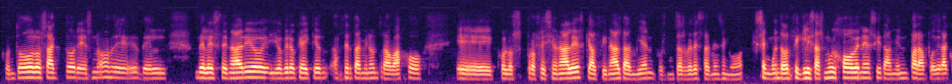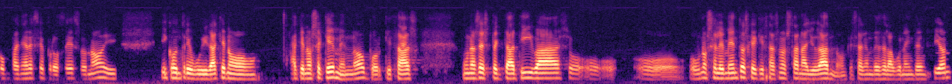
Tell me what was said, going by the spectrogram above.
con todos los actores, ¿no? del, del escenario y yo creo que hay que hacer también un trabajo eh, con los profesionales que al final también, pues muchas veces también se, encuentran ciclistas muy jóvenes y también para poder acompañar ese proceso, ¿no? Y, contribuir a que no a que no se quemen, ¿no? Por quizás unas expectativas o, o, unos elementos que quizás no están ayudando, aunque se hagan desde la buena intención.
